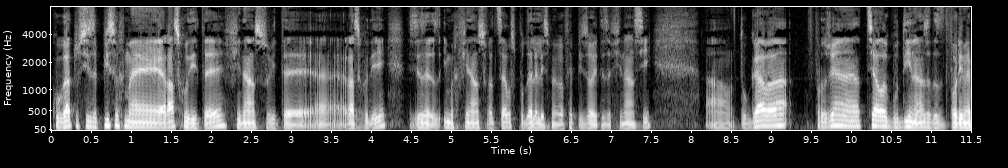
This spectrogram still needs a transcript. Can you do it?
Когато си записвахме разходите, финансовите е, разходи, имах финансова цел, споделяли сме в епизодите за финанси, а, тогава в продължение на цяла година, за да затвориме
